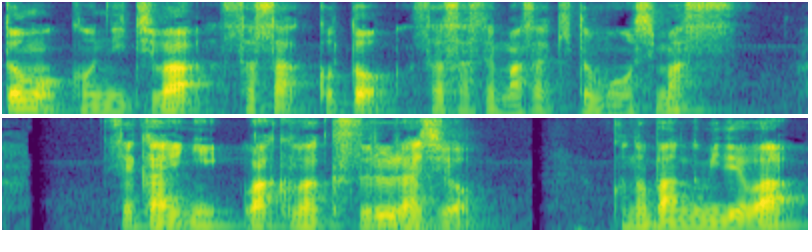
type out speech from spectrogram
どうも、こんにちは。笹こと笹瀬正樹と申します。世界にワクワクするラジオ。この番組では、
